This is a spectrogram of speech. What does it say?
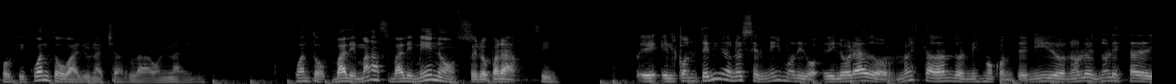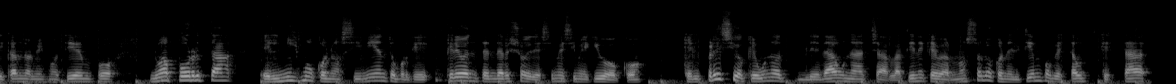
Porque ¿cuánto vale una charla online? ¿Cuánto? ¿Vale más? ¿Vale menos? Pero para. Sí. Eh, el contenido no es el mismo, digo, el orador no está dando el mismo contenido, no, no le está dedicando al mismo tiempo, no aporta el mismo conocimiento, porque creo entender yo, y decime si me equivoco, que el precio que uno le da a una charla tiene que ver no solo con el tiempo que, está, que está,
